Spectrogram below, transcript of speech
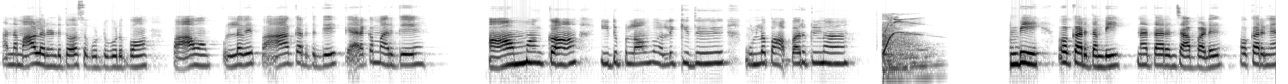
அந்த மாவுல ரெண்டு தோசை கூட்டு கொடுப்போம். பாவம் புள்ளவே பார்க்கறதுக்கு கிழக்கமா இருக்கு. ஆமாக்கா இடுப்புலாம் வலிக்குது. உள்ள பாப்பா இருக்குல்ல. தம்பி உட்காரு தம்பி. நான் தரேன் சாப்பாடு. உட்காருங்க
